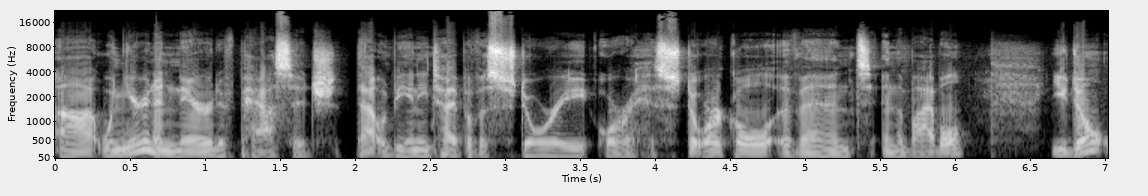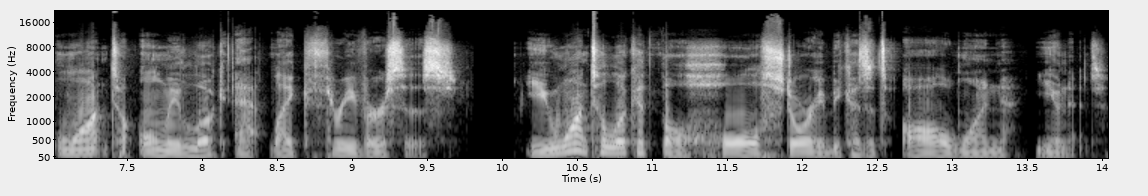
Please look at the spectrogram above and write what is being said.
uh, when you're in a narrative passage, that would be any type of a story or a historical event in the Bible, you don't want to only look at like three verses. You want to look at the whole story because it's all one unit.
